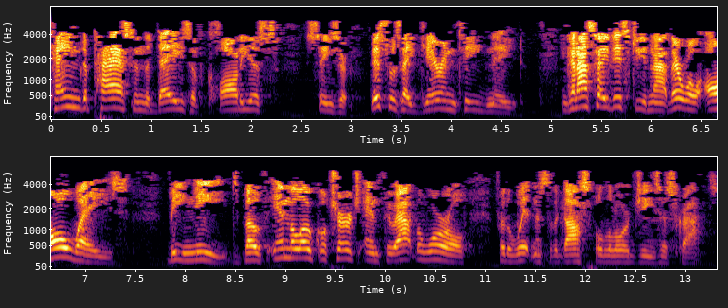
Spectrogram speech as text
came to pass in the days of Claudius Caesar. This was a guaranteed need. And can I say this to you tonight? There will always be needs, both in the local church and throughout the world, for the witness of the gospel of the Lord Jesus Christ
